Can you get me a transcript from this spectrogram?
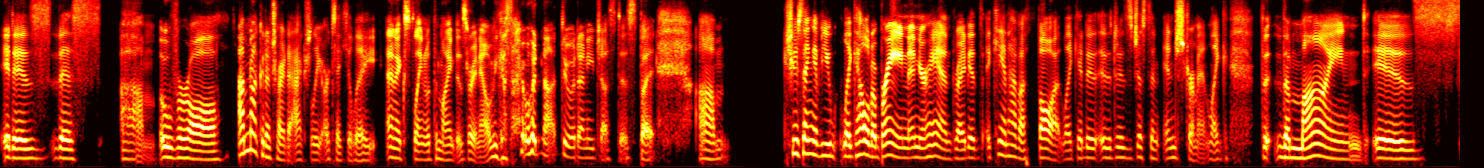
it is this um overall i'm not going to try to actually articulate and explain what the mind is right now because i would not do it any justice but um she's saying if you like held a brain in your hand right it's, it can't have a thought like it, it is just an instrument like the the mind is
